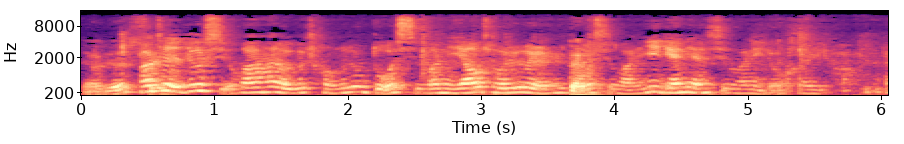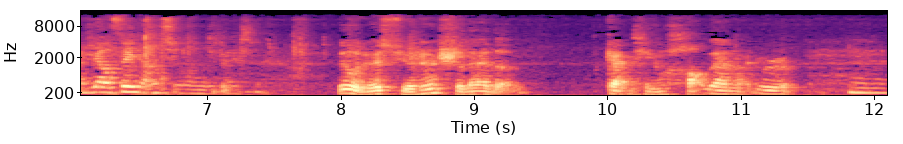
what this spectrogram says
我觉得，而且这个喜欢还有一个程度，就是多喜欢你，要求这个人是多喜欢，一点点喜欢你就可以，还是要非常喜欢你才行。所以我觉得学生时代的感情好在哪儿，就是嗯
